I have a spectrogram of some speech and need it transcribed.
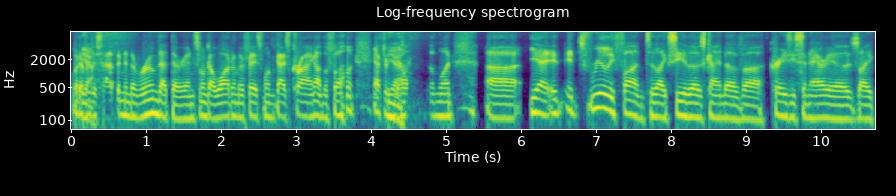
whatever Yeah. just happened in the room that they're in. Someone got water in their face. One guy's crying on the phone after Yeah. yelling someone. Uh, yeah, it, it's really fun to like see those kind of uh, crazy scenarios like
